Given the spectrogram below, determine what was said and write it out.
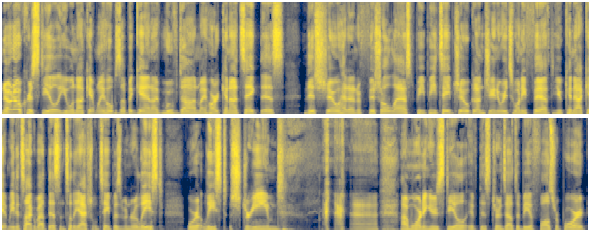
No, no, Chris Steele, you will not get my hopes up again. I've moved on. My heart cannot take this. This show had an official last PP tape joke on January 25th. You cannot get me to talk about this until the actual tape has been released or at least streamed. I'm warning you, Steele, if this turns out to be a false report,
